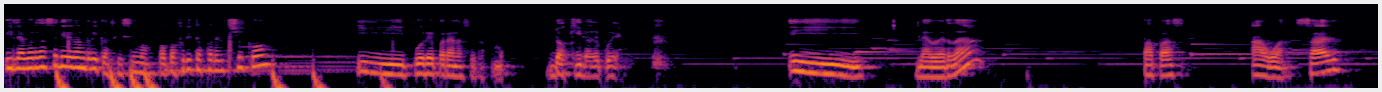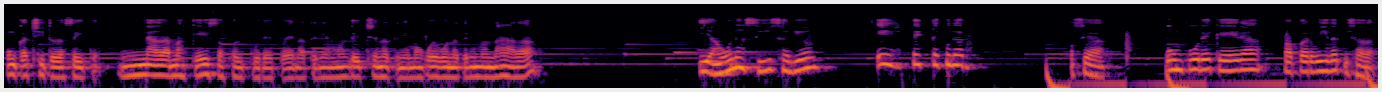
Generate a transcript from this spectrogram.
y la verdad salieron ricas. Hicimos papas fritas para el chico y puré para nosotros, como dos kilos de puré. Y la verdad, papas, agua, sal, un cachito de aceite. Nada más que eso fue el puré. Pues no teníamos leche, no teníamos huevo, no teníamos nada. Y aún así salió espectacular. O sea, un puré que era papa hervida pisada.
